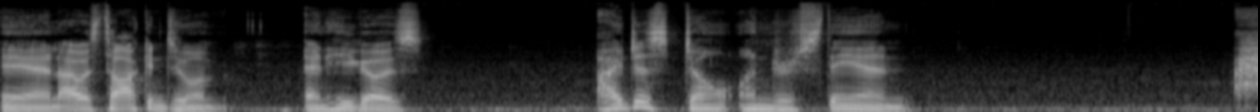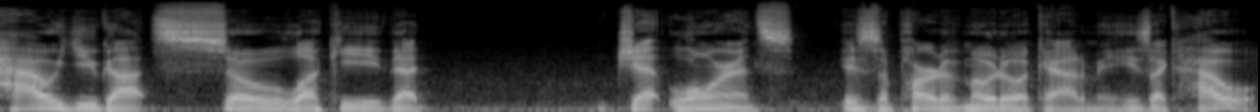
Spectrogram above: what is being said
And I was talking to him and he goes, I just don't understand how you got so lucky that Jett Lawrence is a part of Moto Academy. He's like, how,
